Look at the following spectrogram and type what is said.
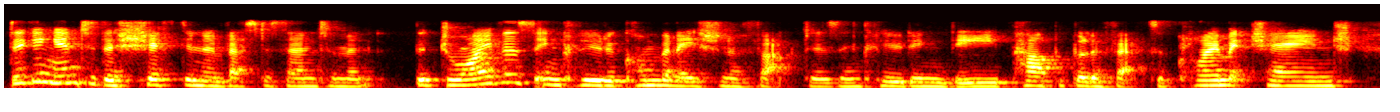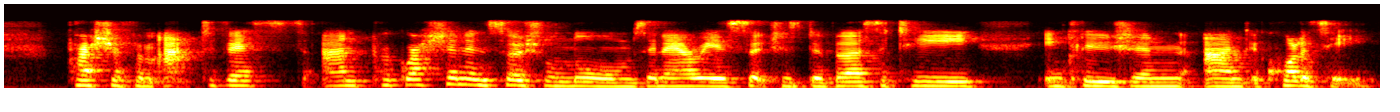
Digging into this shift in investor sentiment, the drivers include a combination of factors, including the palpable effects of climate change, pressure from activists, and progression in social norms in areas such as diversity, inclusion, and equality.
